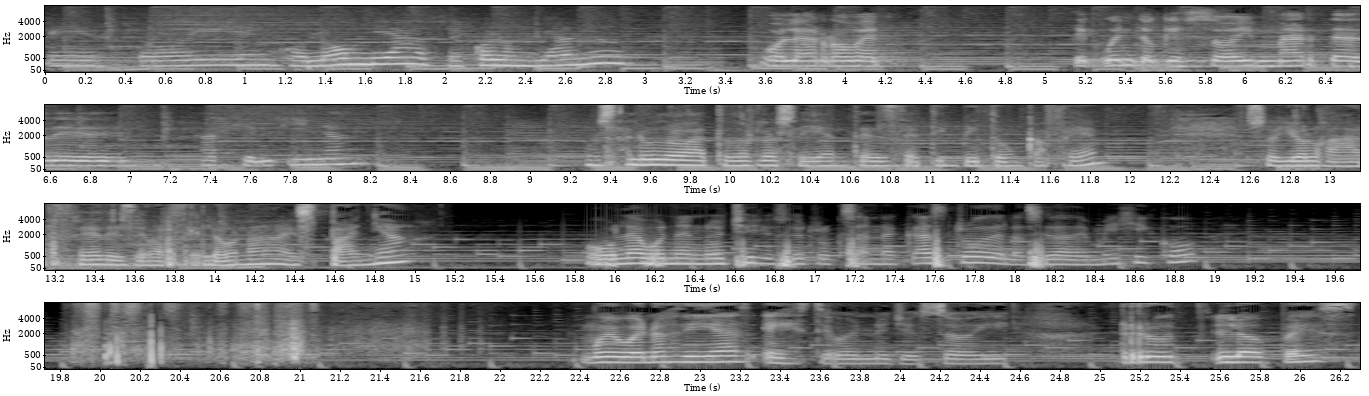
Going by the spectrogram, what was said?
estoy en Colombia, soy colombiana. Hola Robert, te cuento que soy Marta de Argentina. Un saludo a todos los oyentes de Te Invito a un Café. Soy Olga Arce desde Barcelona, España. Hola, buenas noches. Yo soy Roxana Castro de la Ciudad de México. Muy buenos días. Este, bueno, yo soy Ruth López,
